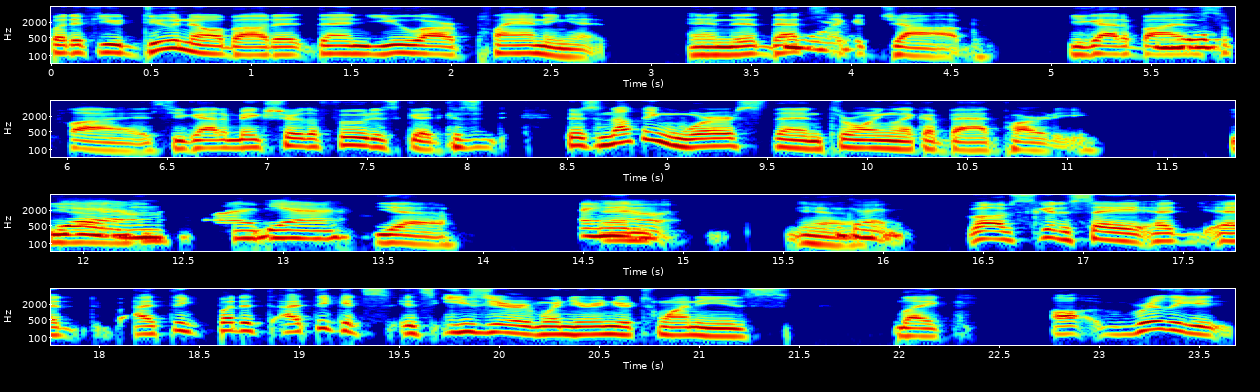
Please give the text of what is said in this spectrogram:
But if you do know about it, then you are planning it. And that's Yeah. like a job. You got to buy the supplies. You got to make sure the food is good because there's nothing worse than throwing like a bad party. You know I yeah, oh my God, yeah. Yeah. I And- know. Yeah. Good. Well, I was gonna say, Ed, Ed, I think, but it, I think it's it's easier when you're in your twenties. Like, all, really,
